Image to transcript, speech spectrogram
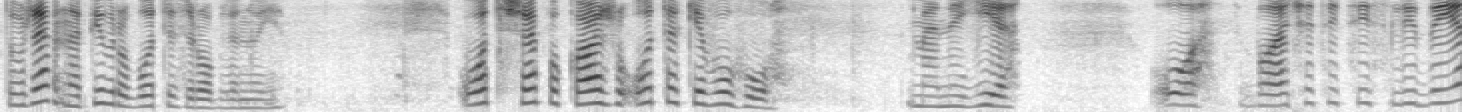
То вже на пів роботи зробленої. От ще покажу отаке вого. У мене є. О, бачите ці сліди?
